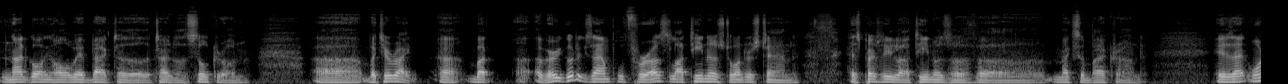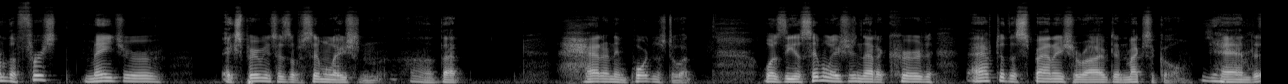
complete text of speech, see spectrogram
not going all the way back to the times of the Silk Road, uh, but you're right. Uh, but a very good example for us Latinos to understand, especially Latinos of uh, Mexican background, is that one of the first major experiences of assimilation uh, that had an importance to it was the assimilation that occurred after the Spanish arrived in Mexico. Yes. And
